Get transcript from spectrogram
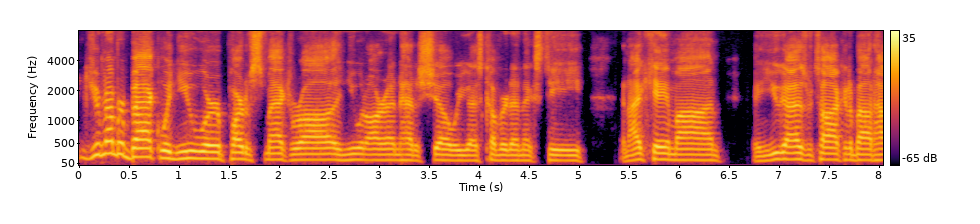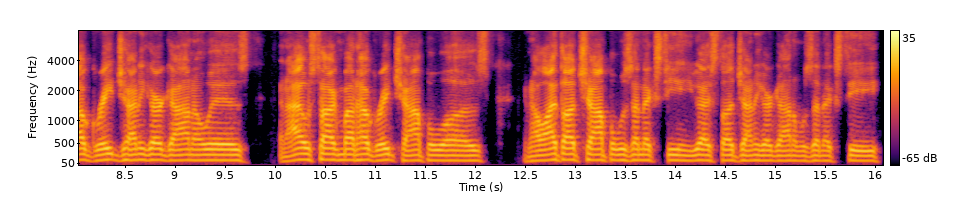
you remember back when you were part of Smacked Raw and you and RN had a show where you guys covered NXT and I came on and you guys were talking about how great Johnny Gargano is and I was talking about how great Ciampa was and how I thought Ciampa was NXT and you guys thought Johnny Gargano was NXT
